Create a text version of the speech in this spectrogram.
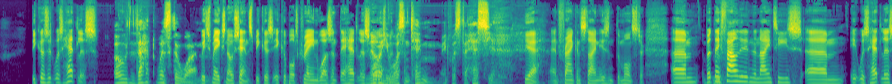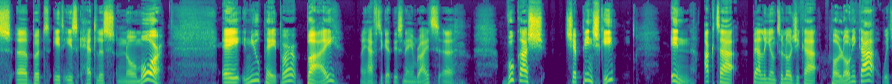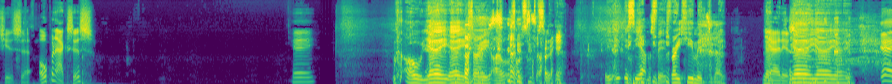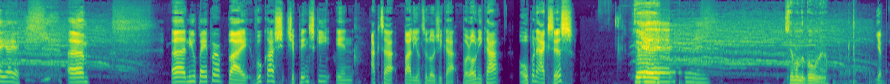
because it was headless. Oh, that was the one. Which makes no sense because Ichabod Crane wasn't the headless no, horseman. he wasn't him. It was the Hessian. Yeah, and Frankenstein isn't the monster. Um, but they found it in the 90s. Um, it was headless, uh, but it is headless no more. A new paper by, I have to get this name right, uh, Łukasz Czepinski in Acta Paleontologica Polonica, which is uh, open access. Yay. Oh yeah, yeah. Sorry, I, I was sorry. It, it's the atmosphere. It's very humid today. Yeah, yeah it is. Yeah, yeah, yeah, yeah, yeah, yeah. Um, a new paper by Łukasz Czepinski in Acta Paleontologica Polonica, open access. Yay! See, I'm on the ball now. Yep.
